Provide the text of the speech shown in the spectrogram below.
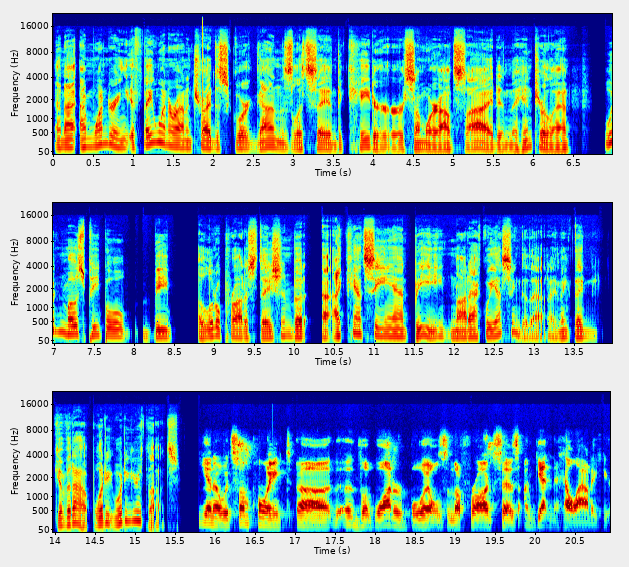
And I, am wondering if they went around and tried to score guns, let's say in Decatur or somewhere outside in the hinterland, wouldn't most people be a little protestation? But I can't see Aunt B not acquiescing to that. I think they'd give it up. What are, what are your thoughts? You know, at some point, uh, the water boils and the frog says, "I'm getting the hell out of here."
